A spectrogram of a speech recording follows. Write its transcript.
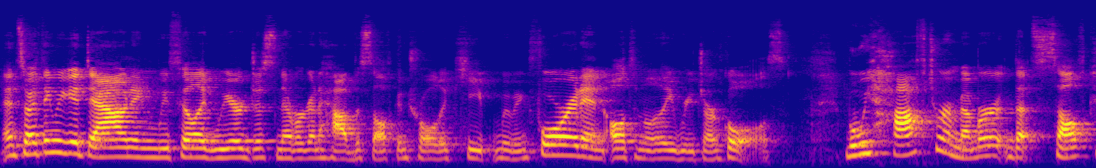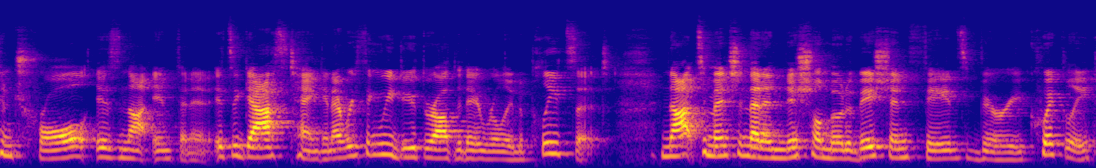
And so I think we get down and we feel like we are just never going to have the self control to keep moving forward and ultimately reach our goals. But we have to remember that self control is not infinite. It's a gas tank, and everything we do throughout the day really depletes it. Not to mention that initial motivation fades very quickly.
